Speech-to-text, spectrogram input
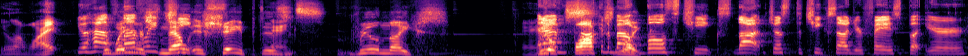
You know what? You have The way your lovely snout cheeks. is shaped is Thanks. real nice. Thanks. And I'm talking about fox-like. both cheeks, not just the cheeks on your face, but your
